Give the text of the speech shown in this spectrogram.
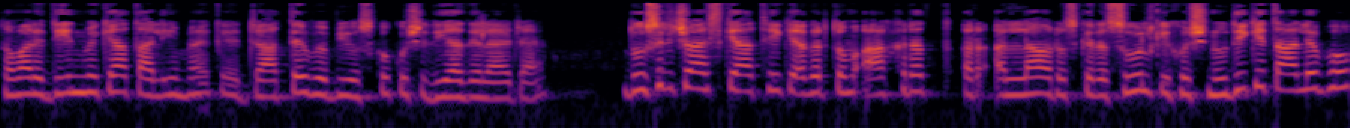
تو ہمارے دین میں کیا تعلیم ہے کہ جاتے ہوئے بھی اس کو کچھ دیا دلایا جائے۔ دوسری چوائس کیا تھی کہ اگر تم آخرت اور اللہ اور اس کے رسول کی خوشنودی کی طالب ہو،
